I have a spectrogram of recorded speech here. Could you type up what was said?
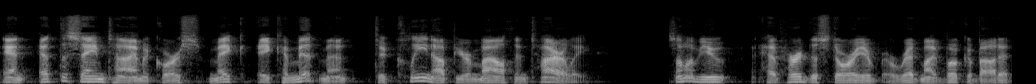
And at the same time, of course, make a commitment to clean up your mouth entirely. Some of you have heard the story or read my book about it,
